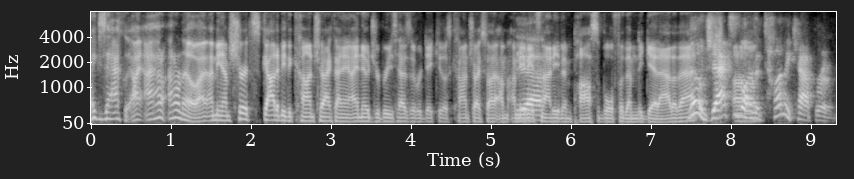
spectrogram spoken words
Exactly. I, I, I don't know. I, I, mean, I'm sure it's got to be the contract. I, I know Drew Brees has a ridiculous contract, so I, I maybe yeah. it's not even possible for them to get out of that. No, Jacksonville um, has a ton of cap room.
